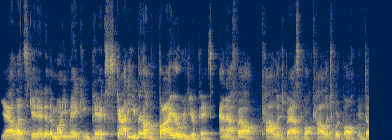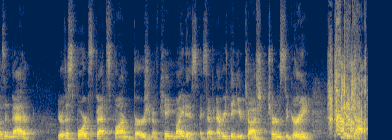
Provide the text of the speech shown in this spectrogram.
Yeah, let's get into the money making picks. Scotty, you've been on fire with your picks. NFL, college basketball, college football. It doesn't matter. You're the sports bets fun version of King Midas, except everything you touch turns to green. What do you got?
